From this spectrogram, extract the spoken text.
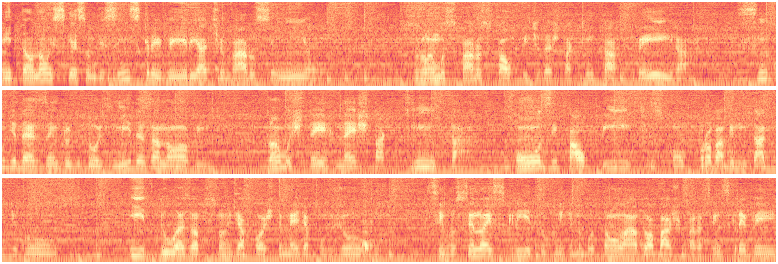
Então não esqueçam de se inscrever e ativar o sininho. Vamos para os palpites desta quinta-feira 5 de dezembro de 2019 Vamos ter nesta quinta 11 palpites com probabilidade de gols E duas opções de aposta média por jogo se você não é inscrito, clique no botão lá do abaixo para se inscrever.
